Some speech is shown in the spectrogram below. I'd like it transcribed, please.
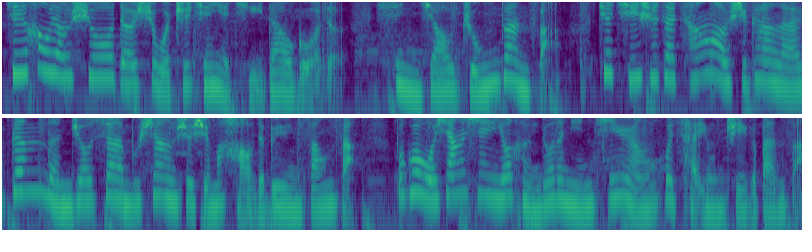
最后要说的是，我之前也提到过的性交中断法。这其实，在苍老师看来，根本就算不上是什么好的避孕方法。不过，我相信有很多的年轻人会采用这个办法，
